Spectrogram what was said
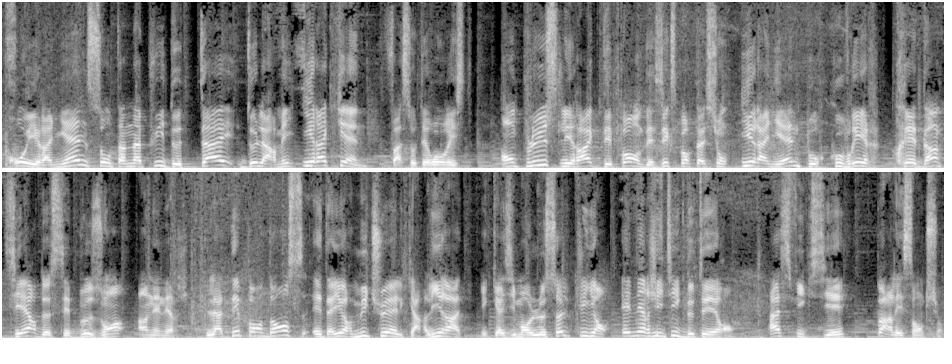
pro-iraniennes sont un appui de taille de l'armée irakienne face aux terroristes. En plus, l'Irak dépend des exportations iraniennes pour couvrir près d'un tiers de ses besoins en énergie. La dépendance est d'ailleurs mutuelle car l'Irak est quasiment le seul client énergétique de Téhéran, asphyxié par les sanctions.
